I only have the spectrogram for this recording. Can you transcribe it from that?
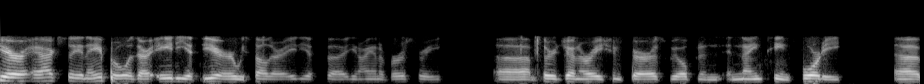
year, actually, in April was our 80th year. We celebrated our 80th, uh, you know, anniversary. Uh, third generation Ferris. We opened in, in 1940 uh,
